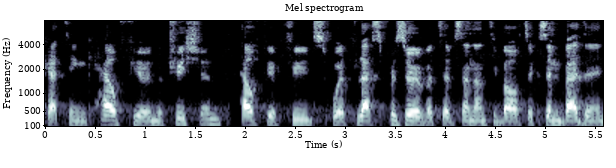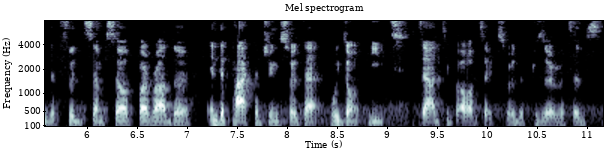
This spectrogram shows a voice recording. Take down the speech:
getting healthier nutrition, healthier foods with less preservatives and antibiotics embedded in the foods themselves, but rather in the packaging so that we don't eat the antibiotics or the preservatives.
